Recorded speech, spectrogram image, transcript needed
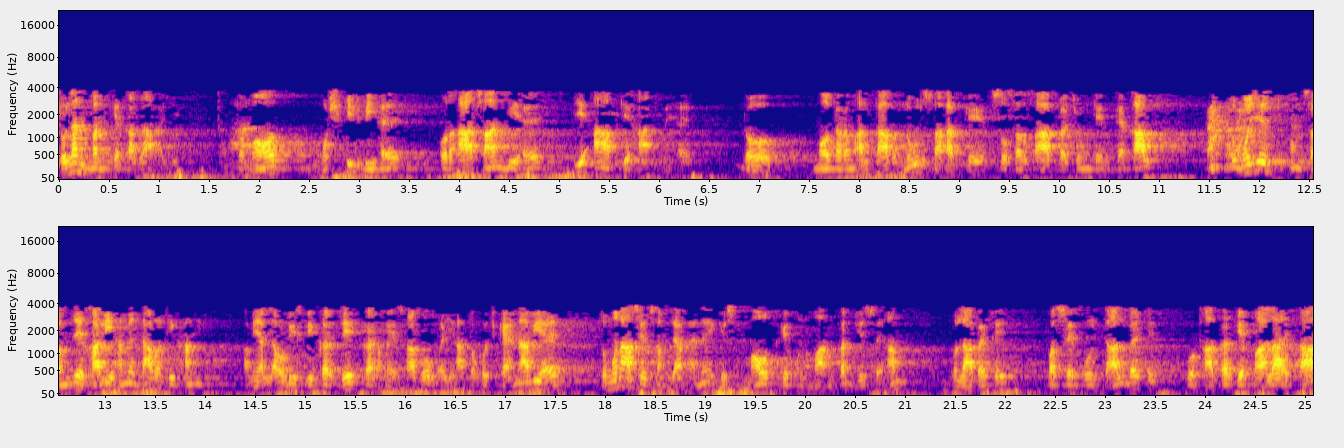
دلہن بن کے قضا آئیے تو موت مشکل بھی ہے اور آسان بھی ہے، یہ آپ کے ہاتھ میں ہے۔ تو محترم الطاف نور صاحب کے سسر صاحب کا چون کے انتقال، تو مجھے ہم سمجھے خالی ہمیں دعوتی کھانی۔ ہم یہاں لاؤڈ اسپیکر دیکھ کر ہمیں ایسا ہو بھائی یہاں تو کچھ کہنا بھی ہے۔ تو مناسب سمجھا میں نے کہ اس موت کے عنوان پر جس سے ہم کھلا بیٹھے پسے پھول ڈال بیٹھے، اٹھا کر کے پالا تھا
